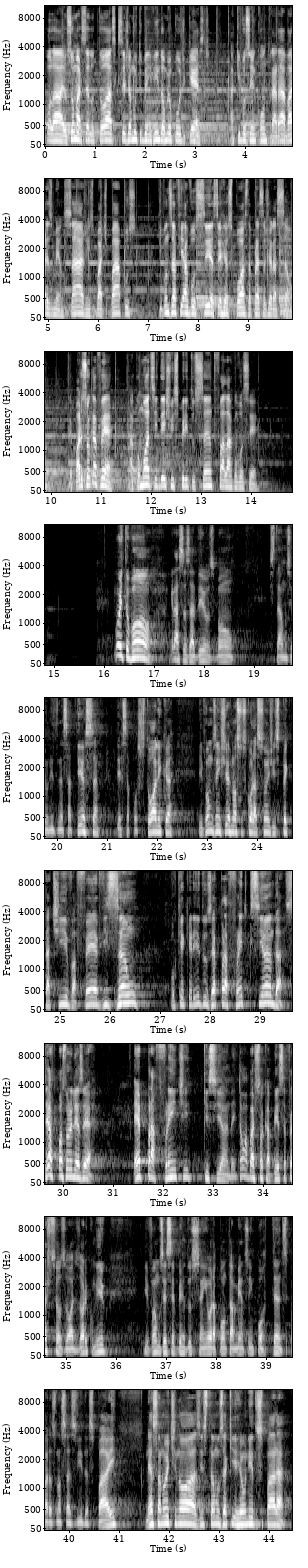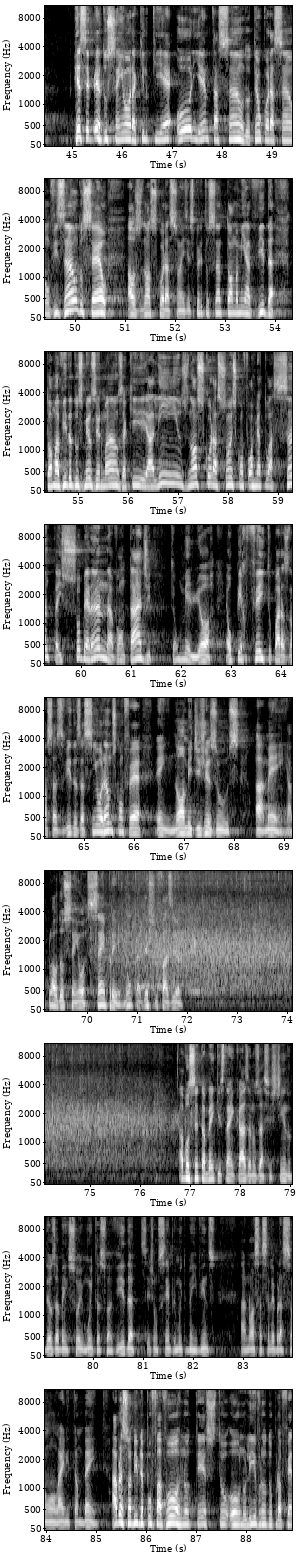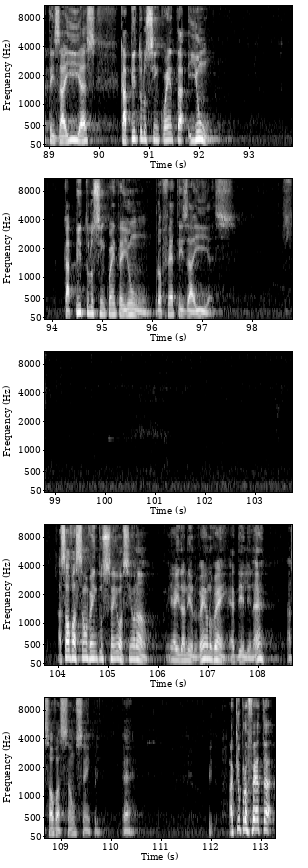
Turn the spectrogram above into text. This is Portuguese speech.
Olá, eu sou Marcelo Toschi, seja muito bem-vindo ao meu podcast. Aqui você encontrará várias mensagens, bate-papos que vão desafiar você a ser resposta para essa geração. Prepare o seu café, acomode-se e deixe o Espírito Santo falar com você. Muito bom, graças a Deus, bom. Estamos reunidos nessa terça, terça apostólica, e vamos encher nossos corações de expectativa, fé, visão porque, queridos, é para frente que se anda, certo, pastor Eliezer? É para frente que se anda. Então, abaixe sua cabeça, feche seus olhos, ore comigo e vamos receber do Senhor apontamentos importantes para as nossas vidas. Pai, nessa noite nós estamos aqui reunidos para receber do Senhor aquilo que é orientação do teu coração, visão do céu aos nossos corações. Espírito Santo, toma minha vida, toma a vida dos meus irmãos aqui, alinhe os nossos corações conforme a tua santa e soberana vontade, que é o melhor, é o perfeito para as nossas vidas. Assim oramos com fé, em nome de Jesus. Amém. Aplauda o Senhor sempre, nunca deixe de fazê-lo. A você também que está em casa nos assistindo, Deus abençoe muito a sua vida. Sejam sempre muito bem-vindos à nossa celebração online também. Abra sua Bíblia, por favor, no texto ou no livro do profeta Isaías, capítulo 51. Capítulo 51, profeta Isaías. A salvação vem do Senhor, sim ou não? E aí, Danilo, vem ou não vem? É dele, né? A salvação sempre. É. Aqui o profeta,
